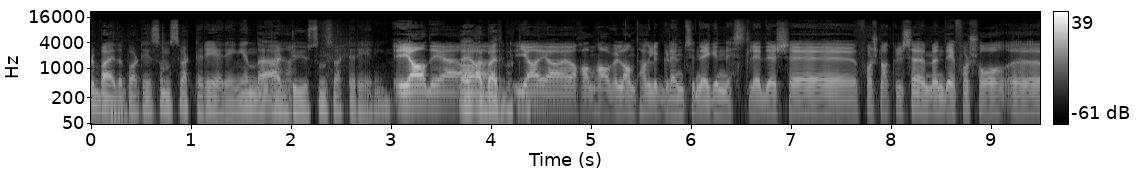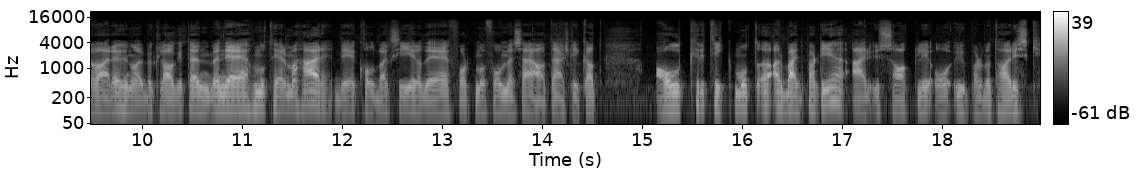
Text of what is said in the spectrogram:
Arbeiderpartiet som sverter regjeringen, det er Nei. du som sverter regjeringen. Ja, det er, det er Arbeiderpartiet. Ja, ja, han har vel antagelig glemt sin egen nestleders eh, forsnakkelse, men det får så uh, være. Hun har jo beklaget den. Men jeg noterer meg her, det Kolberg sier, og det folk må få med seg, er at det er slik at all kritikk mot eh, Arbeiderpartiet er usaklig og uparlamentarisk.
